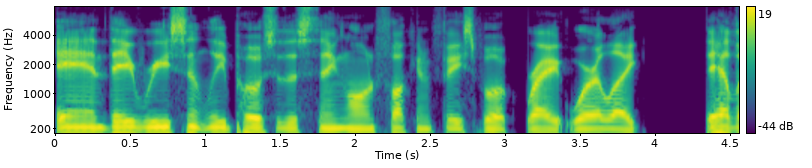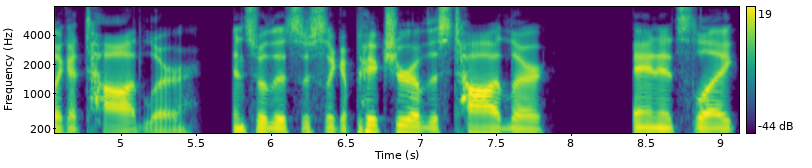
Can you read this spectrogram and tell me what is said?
and they recently posted this thing on fucking Facebook, right? Where like they have like a toddler. And so there's just like a picture of this toddler and it's like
